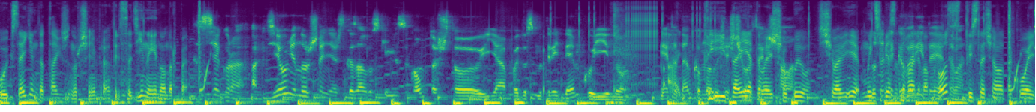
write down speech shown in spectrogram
У X-агента также нарушение права 301 и нон-РП. Сегура, а где у меня нарушение? Я же сказал русским языком, то что я пойду смотреть демку и, ну, эта А демка много ты до этого еще был. Человек, мы Ну тебе задавали вопрос, ты сначала такой.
